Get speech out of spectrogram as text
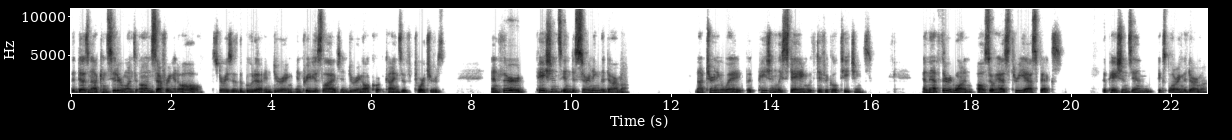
that does not consider one's own suffering at all. Stories of the Buddha enduring in previous lives, enduring all kinds of tortures. And third, patience in discerning the Dharma, not turning away, but patiently staying with difficult teachings. And that third one also has three aspects the patience in exploring the Dharma,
